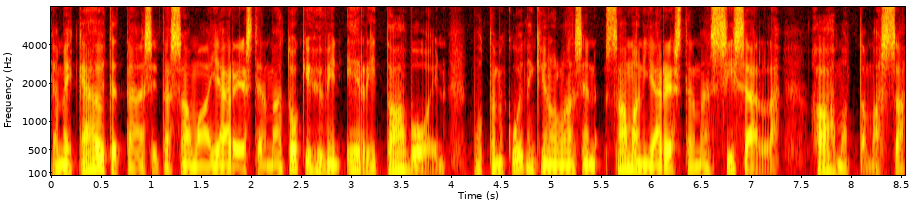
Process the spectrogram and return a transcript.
ja me käytetään sitä samaa järjestelmää toki hyvin eri tavoin, mutta me kuitenkin ollaan sen saman järjestelmän sisällä hahmottamassa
